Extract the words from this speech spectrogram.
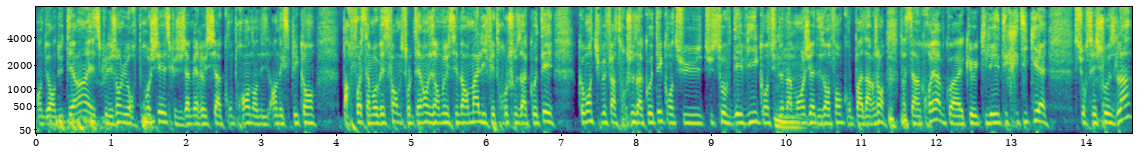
en dehors du terrain. Et ce que les gens lui ont reproché, ce que j'ai jamais réussi à comprendre en, en expliquant parfois sa mauvaise forme sur le terrain, en disant oui c'est normal, il fait trop de choses à côté. Comment tu peux faire trop de choses à côté quand tu, tu sauves des vies, quand tu donnes à manger à des enfants qui n'ont pas d'argent Enfin, C'est incroyable quoi, que qu'il ait été critiqué sur ces choses-là.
